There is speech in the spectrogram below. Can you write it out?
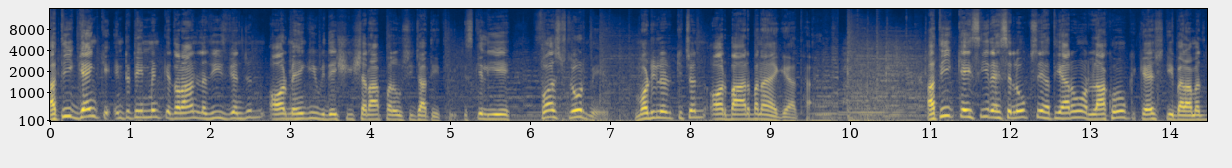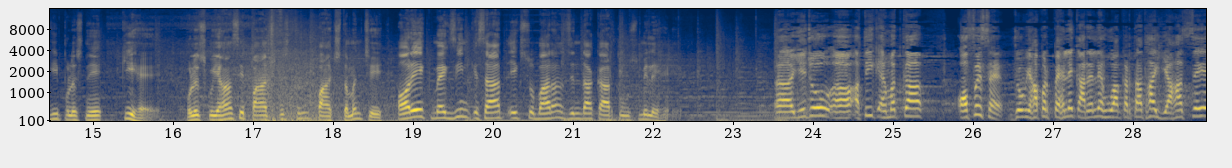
अतीक गैंग के एंटरटेनमेंट के दौरान लजीज व्यंजन और महँगी विदेशी शराब परोसी जाती थी। इसके लिए फ़र्स्ट फ्लोर में मॉड्यूलर किचन और बार बनाया गया था। अतीक के इसी रहस्य लोक से हथियारों और लाखों के कैश की बरामदगी पुलिस ने की है। पुलिस को यहाँ से पाँच पिस्टल पाँच तमंचे और एक मैगजीन के साथ 112 ज़िंदा कारतूस मिले हैं। ये जो अतीक अहमद का ऑफ़िस है, जो यहाँ पर पहले कार्यालय हुआ करता था, यहाँ से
